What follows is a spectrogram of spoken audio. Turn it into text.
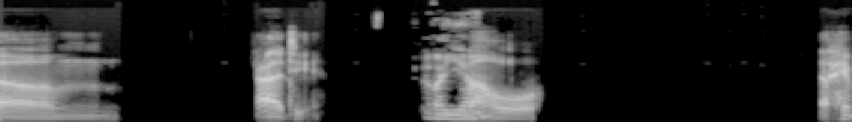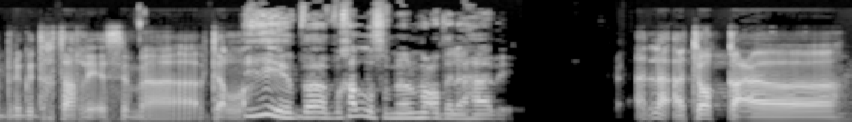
آه، عادي. ما ريان هو. الحين بنقول تختار لي اسم آه، عبد الله. ب- بخلص من المعضلة هذه. لا أتوقع آه،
